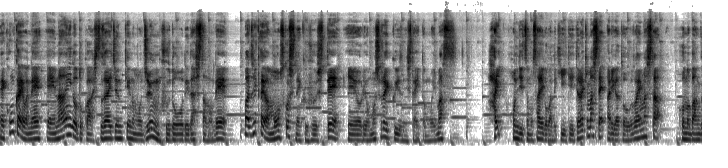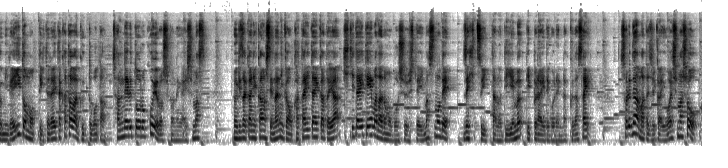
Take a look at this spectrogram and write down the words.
えー、今回はね、え難易度とか出題順っていうのも純不動で出したので、まあ、次回はもう少しね、工夫して、えより面白いクイズにしたいと思います。はい、本日も最後まで聞いていただきましてありがとうございました。この番組がいいと思っていただいた方はグッドボタン、チャンネル登録をよろしくお願いします。乃木坂に関して何かを語りたい方や聞きたいテーマなども募集していますので、ぜひ Twitter の DM、リプライでご連絡ください。それではまた次回お会いしましょう。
